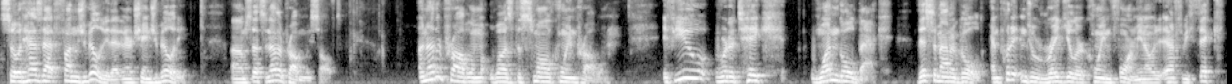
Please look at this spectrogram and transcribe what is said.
So it has that fungibility, that interchangeability. Um, so that's another problem we solved. Another problem was the small coin problem. If you were to take one gold back, this amount of gold, and put it into regular coin form, you know, it'd have to be thick,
